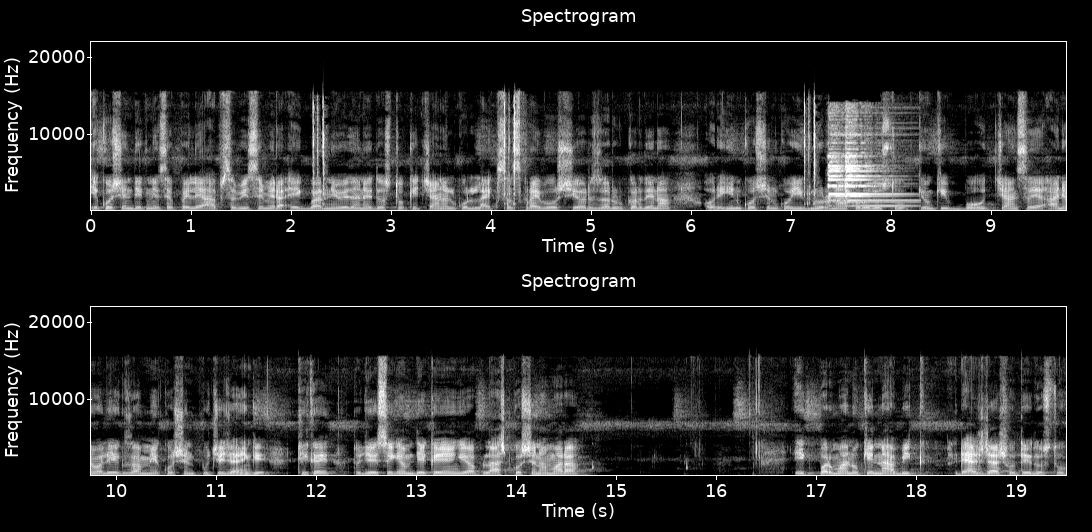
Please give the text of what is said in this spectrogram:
ये क्वेश्चन देखने से पहले आप सभी से मेरा एक बार निवेदन है दोस्तों कि चैनल को लाइक सब्सक्राइब और शेयर ज़रूर कर देना और इन क्वेश्चन को इग्नोर ना करो दोस्तों, क्योंकि बहुत चांस है आने वाले एग्ज़ाम में क्वेश्चन पूछे जाएँगे, ठीक है? तो जैसे कि हम देखेंगे अब लास्ट क्वेश्चन हमारा। एक परमाणु के नाभिक डैश डैश होते हैं दोस्तों,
